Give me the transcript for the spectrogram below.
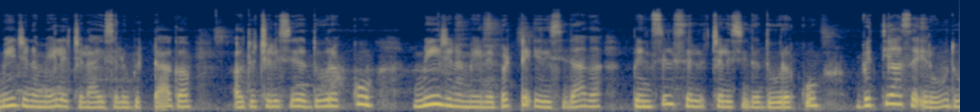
ಮೇಜಿನ ಮೇಲೆ ಚಲಾಯಿಸಲು ಬಿಟ್ಟಾಗ, ಅದು ಚಲಿಸಿದ ದೂರಕ್ಕೂ, ಮೇಜಿನ ಮೇಲೆ ಬಟ್ಟೆ ಇರಿಸಿದಾಗ ಪೆನ್ಸಿಲ್ ಸೆಲ್ ಚಲಿಸಿದ ದೂರಕ್ಕೂ ವ್ಯತ್ಯಾಸ ಇರುವುದು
